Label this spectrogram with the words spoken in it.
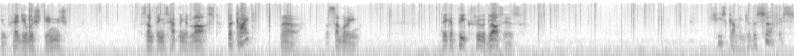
You've had your wish, Ginge. Something's happening at last. The kite? No, the submarine. Take a peek through the glasses. She's coming to the surface.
